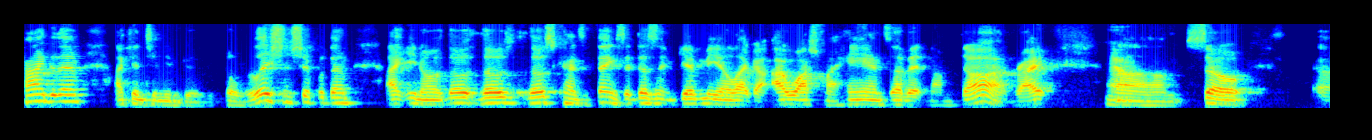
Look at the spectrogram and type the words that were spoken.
kind to them. I continue to build, build relationship with them. I, you know, those, those, those kinds of things. It doesn't give me a, like, a, I wash my hands of it and I'm done. Right. Yeah. Um, so, uh,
